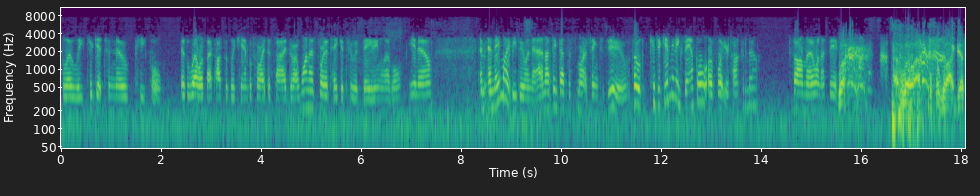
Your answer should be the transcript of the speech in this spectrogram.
slowly to get to know people as well as I possibly can before I decide do I want to sort of take it to a dating level, you know? And and they might be doing that and I think that's a smart thing to do. So could you give me an example of what you're talking about? So I'll know when I see it. Well, uh, well, uh, well. I guess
